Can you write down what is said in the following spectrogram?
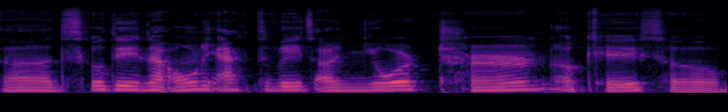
Uh the skill three not only activates on your turn, okay, so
